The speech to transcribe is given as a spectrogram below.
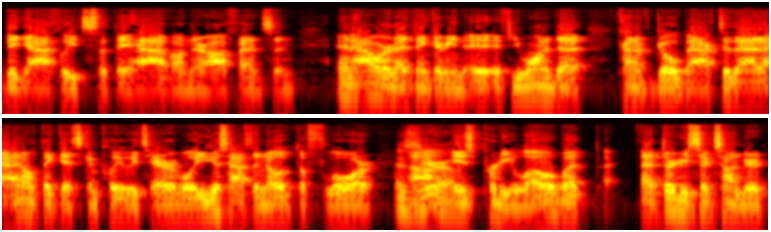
big athletes that they have on their offense, and and Howard. I think I mean if you wanted to kind of go back to that, I don't think it's completely terrible. You just have to know that the floor um, is pretty low, but at 3600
